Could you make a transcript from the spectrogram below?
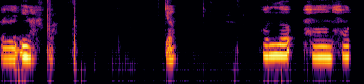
سارقين عشرة كام هلا هنحط.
